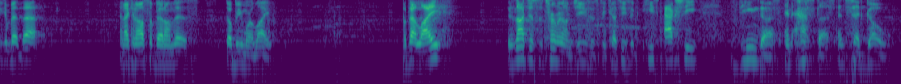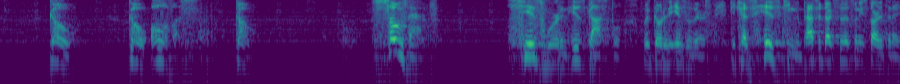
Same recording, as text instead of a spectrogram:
You can bet that. And I can also bet on this there'll be more light. But that light is not just determined on Jesus because he's, he's actually deemed us and asked us and said, Go, go, go, all of us, go. so that his word and his gospel would go to the ends of the earth because his kingdom, Pastor Doug said this when he started today,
